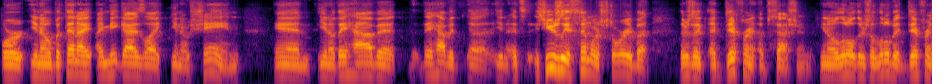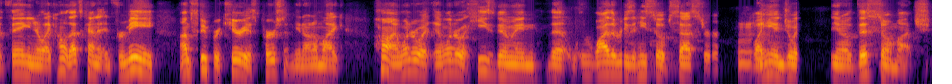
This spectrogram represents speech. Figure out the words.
or you know, but then I I meet guys like you know Shane, and you know they have it they have it. Uh, you know, it's it's usually a similar story, but there's a, a different obsession. You know, a little there's a little bit different thing, and you're like, oh, that's kind of for me. I'm super curious person, you know, and I'm like, huh, I wonder what I wonder what he's doing. That why the reason he's so obsessed or why Mhm. he enjoys you know this so much.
